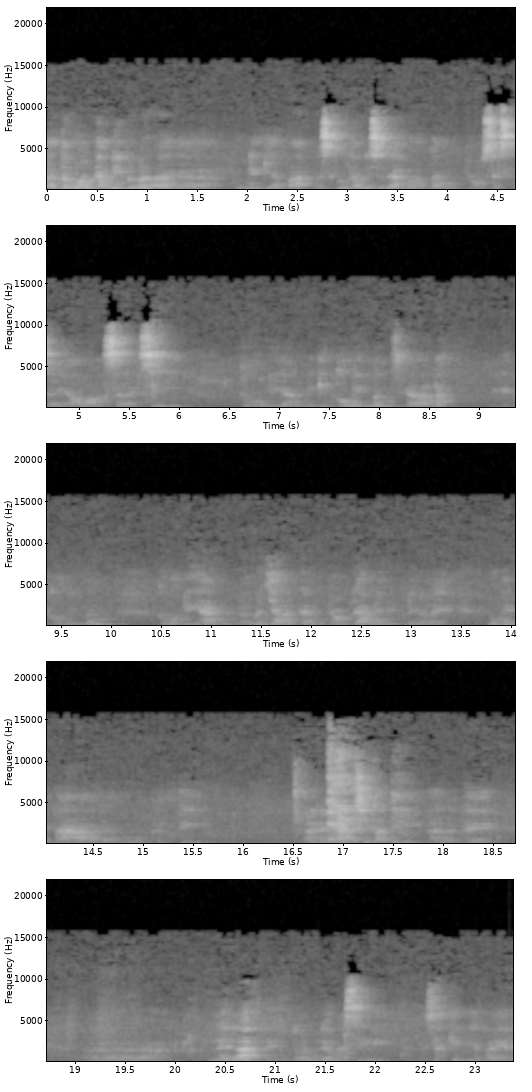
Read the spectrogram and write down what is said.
uh, temuan kami memang agak unik ya Pak. Meskipun kami sudah melakukan proses dari awal seleksi, kemudian bikin komitmen segala Pak, bikin komitmen, kemudian uh, menjalankan program yang dipimpin oleh Bu ada Bu ada Kak Sutadi, ada Teh uh, Lela, kebetulan beliau masih sakit ya Pak ya.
